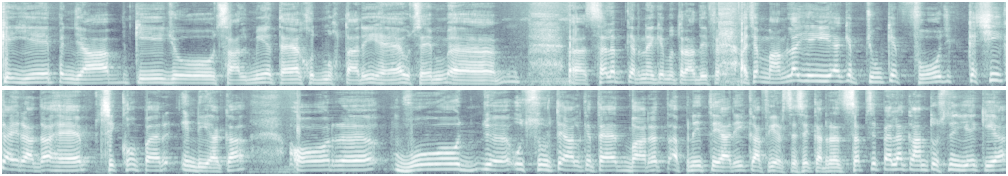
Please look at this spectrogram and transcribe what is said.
کہ یہ پنجاب کی جو سالمیت ہے، خود مختاری ہے، اسے سلب کرنے کے مترادف ہے۔ اچھا معاملہ یہی ہے کہ چونکہ فوج کشی کا ارادہ ہے سکھوں پر انڈیا کا، اور وہ اس صورتحال کے تحت بھارت اپنی تیاری کافی عرصے سے کر رہا ہے۔ سب سے پہلا کام تو اس نے یہ کیا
